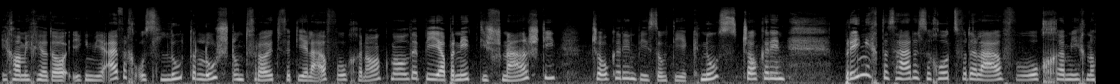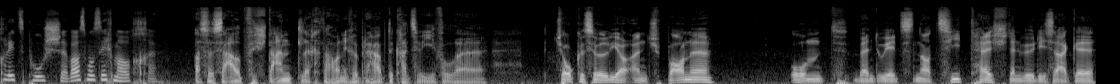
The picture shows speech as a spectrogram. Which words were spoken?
ich habe mich ja da irgendwie einfach aus lauter Lust und Freude für die Laufwoche angemeldet. Bin aber nicht die schnellste Joggerin, bin so die Genuss-Joggerin. Bringe ich das her, so kurz vor der Laufwoche mich noch ein bisschen zu pushen? Was muss ich machen? Also selbstverständlich, da habe ich überhaupt keinen Zweifel. Äh, Joggen soll ja entspannen und wenn du jetzt noch Zeit hast, dann würde ich sagen,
